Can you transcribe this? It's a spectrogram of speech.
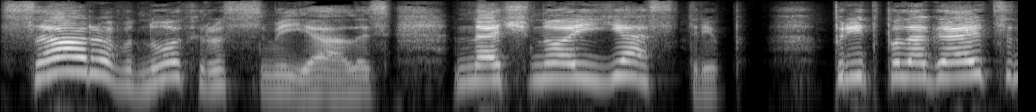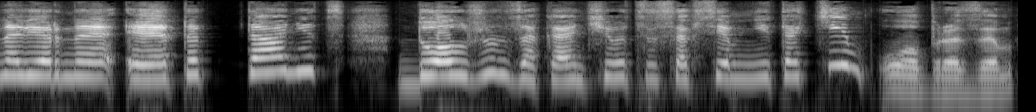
Сара вновь рассмеялась. «Ночной ястреб!» Предполагается, наверное, этот танец должен заканчиваться совсем не таким образом,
